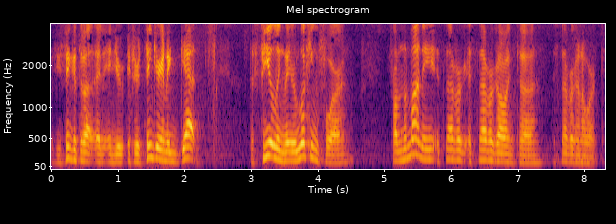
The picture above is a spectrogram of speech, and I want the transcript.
if you think it's about, and, and you if you think you're going to get the feeling that you're looking for from the money, it's never it's never going to it's never going to work.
